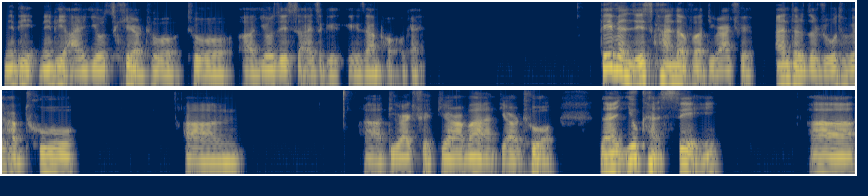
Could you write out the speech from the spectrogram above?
maybe maybe I use here to to uh, use this as an example. Okay, given this kind of a directory under the root, we have two um, uh, directory dr1, dr2. Then you can see uh,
